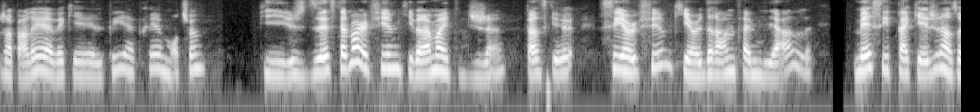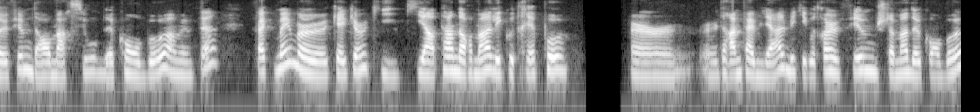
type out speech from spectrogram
j'en parlais avec LP après, mon chum, puis je disais, c'est tellement un film qui est vraiment intelligent, parce que c'est un film qui est un drame familial, mais c'est packagé dans un film d'arts martiaux, de combat en même temps. Fait que même un- quelqu'un qui, qui en temps normal écouterait pas un, un drame familial, mais qui écouterait un film justement de combat,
